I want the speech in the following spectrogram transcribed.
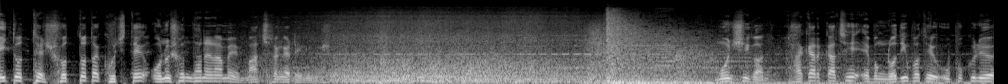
এই তথ্যের সত্যতা খুঁজতে অনুসন্ধানে নামে মাছরাঙ্গা টেলিভিশন। মুন্সীগঞ্জ, ঢাকার কাছে এবং নদীপথে উপকূলীয়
